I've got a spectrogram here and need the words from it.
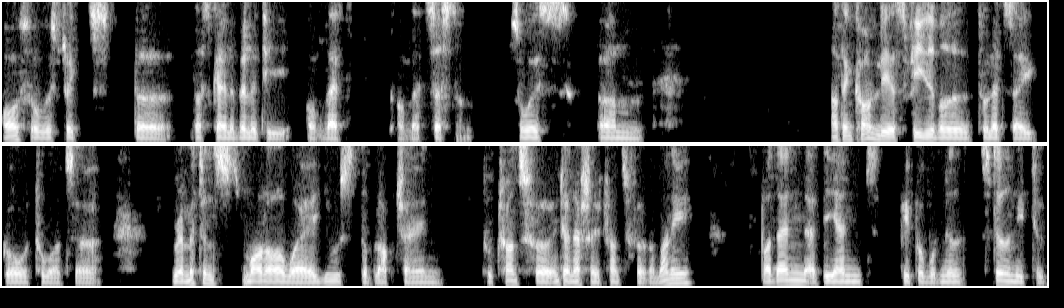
also restricts the the scalability of that of that system. So it's um, I think currently it's feasible to, let's say, go towards a remittance model where you use the blockchain to transfer, internationally transfer the money. But then at the end, people would still need to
